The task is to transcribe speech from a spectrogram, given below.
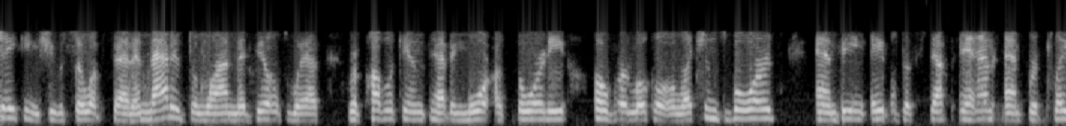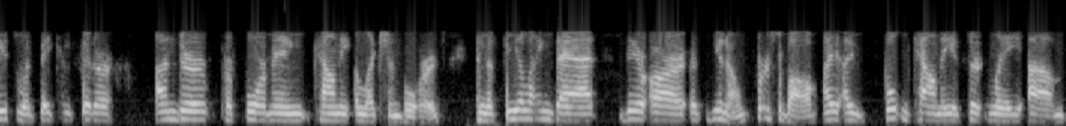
shaking. She was so upset. And that is the one that deals with Republicans having more authority over local elections boards and being able to step in and replace what they consider underperforming county election boards. And the feeling that there are, you know, first of all, I, I Fulton County is certainly um,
